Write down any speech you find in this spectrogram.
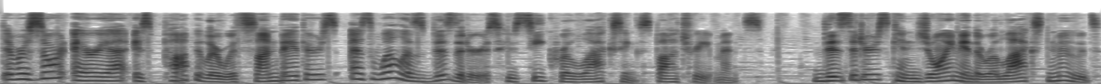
The resort area is popular with sunbathers as well as visitors who seek relaxing spa treatments. Visitors can join in the relaxed moods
